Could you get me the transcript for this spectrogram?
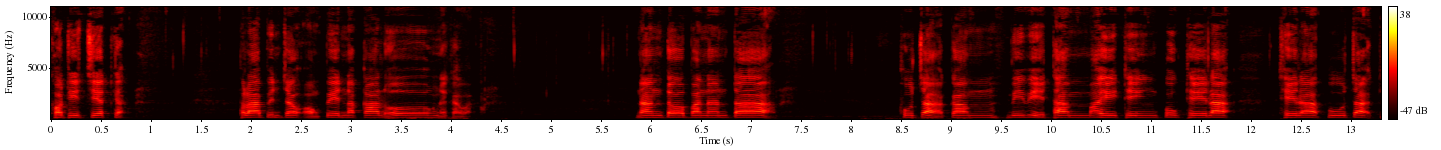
ข้อที่เจ็ดครับ พระเป็นเจ้าอ่องเป็นนักกาหลงนะครับว่านันโตปนันตาผู้จักกรรมวิวิธรรมมหิทิงปุกเทระเทระปูจะเก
